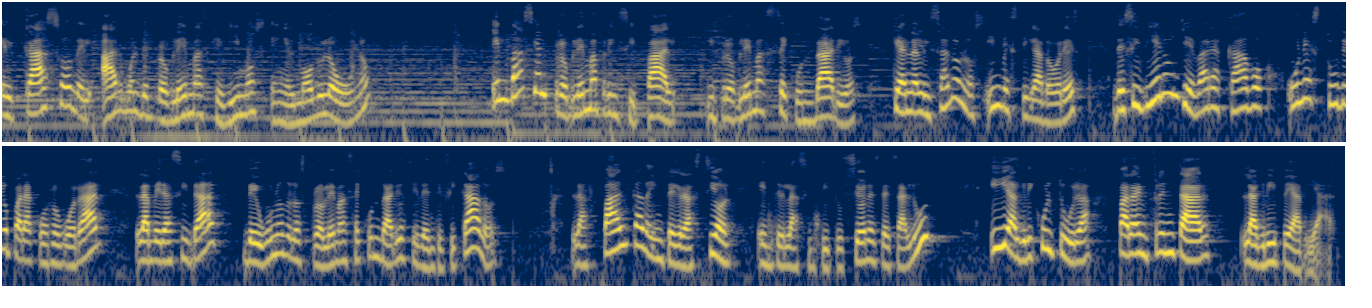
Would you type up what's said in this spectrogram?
el caso del árbol de problemas que vimos en el módulo 1? En base al problema principal y problemas secundarios que analizaron los investigadores, decidieron llevar a cabo un estudio para corroborar la veracidad de uno de los problemas secundarios identificados, la falta de integración entre las instituciones de salud y agricultura para enfrentar la gripe aviar.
